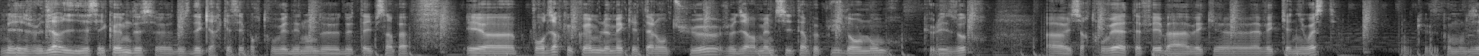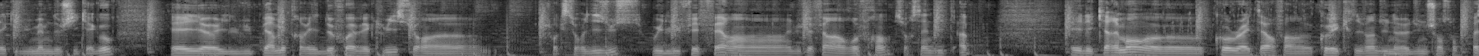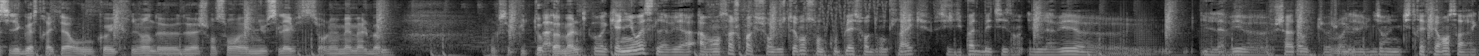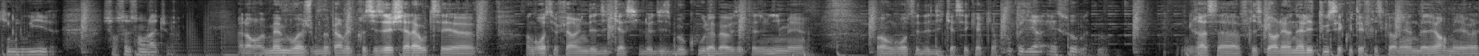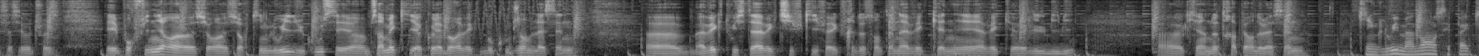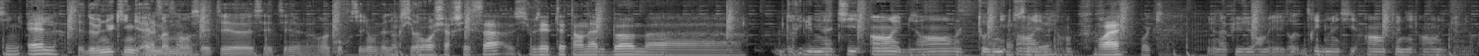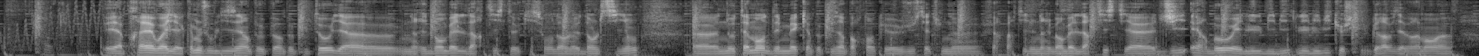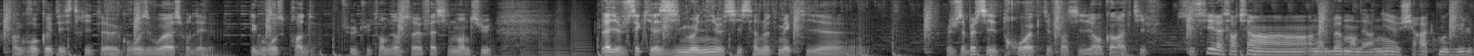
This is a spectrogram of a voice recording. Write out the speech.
Mais je veux dire, il essaie quand même de se, de se décarcasser pour trouver des noms de, de tapes sympas. Et euh, pour dire que quand même le mec est talentueux, je veux dire, même s'il était un peu plus dans l'ombre que les autres, euh, il s'est retrouvé à taffer bah, avec, euh, avec Kanye West. Euh, comme on le disait, qui est lui-même de Chicago. Et euh, il lui permet de travailler deux fois avec lui sur un, je crois que sur Lisus, où il lui fait faire un, il lui fait faire un refrain sur Send It Up. Et il est carrément euh, co-writer, enfin co-écrivain d'une, chanson. Je sais pas s'il est ghostwriter ou co-écrivain de, de la chanson New Slave sur le même album. Donc c'est plutôt Bah, pas mal. Ouais, Kanye West l'avait avant ça, je crois que sur justement son couplet sur Don't Like, si je dis pas de bêtises, hein, il l'avait, euh, il l'avait euh, shout out, tu vois, genre il avait dit une petite référence à King Louis euh, sur ce son-là, tu vois. Alors même moi je me permets de préciser, shout out c'est en gros c'est faire une dédicace. Ils le disent beaucoup là-bas aux États-Unis, mais ouais, en gros c'est dédicacer quelqu'un. On peut dire SO maintenant. Grâce à Frisk Orleans. Allez tous écouter Frisk Orleans d'ailleurs, mais voilà, ça c'est autre chose. Et pour finir euh, sur, sur King Louis, du coup, c'est euh, c'est un mec qui a collaboré avec beaucoup de gens de la scène. Euh, avec Twista, avec Chief Keef, avec Fredo Santana, avec Kanye, avec euh, Lil Bibi, euh, qui est un autre rappeur de la scène. King Louis, maintenant, c'est pas King L. C'est devenu King Ouais, L maintenant, ça. ça, a été, euh, ça a été euh, raccourci, on va dire Donc si ça. vous recherchez ça, si vous avez peut-être un album... euh, Drill Illuminati 1 est bien, Tony 1 est bien. Ouais, ok. Il y en a plusieurs, mais Drill Illuminati 1, Tony 1 est déjà bien. Et après, ouais, comme je vous le disais un peu, plus tôt, il y a euh, une ribambelle d'artistes qui sont dans le, sillon. Euh, notamment des mecs un peu plus importants que juste être une, euh, faire partie d'une ribambelle d'artistes. Il y a G Herbo et Lil Bibi. Lil Bibi que je kiffe grave, il y a vraiment un gros côté street, grosse voix sur des, grosses prods. Tu tu t'ambiances facilement dessus. Là, je sais qu'il y a Zimoni aussi, c'est un autre mec qui. je sais pas s'il est trop actif, enfin s'il est encore actif. Si, si, il a sorti un, un album l'an dernier, euh, Chirac Mogul,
